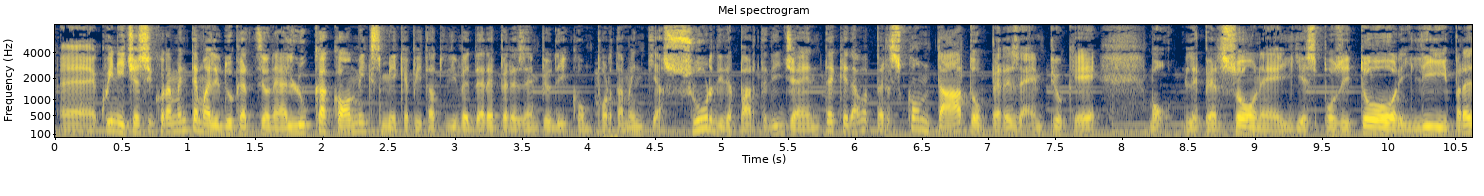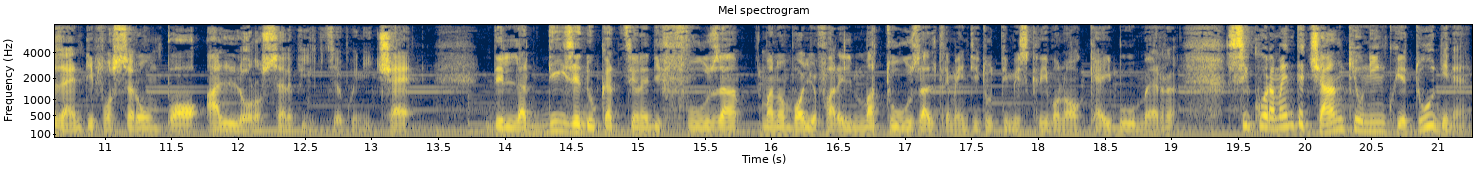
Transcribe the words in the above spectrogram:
Eh, quindi c'è sicuramente maleducazione. A Luca Comics mi è capitato di vedere, per esempio, dei comportamenti assurdi da parte di gente che dava per scontato, per esempio, che boh, le persone, gli espositori lì presenti fossero un po' al loro servizio. Quindi c'è della diseducazione diffusa, ma non voglio fare il matusa, altrimenti tutti mi scrivono ok boomer. Sicuramente c'è anche un'inquietudine,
